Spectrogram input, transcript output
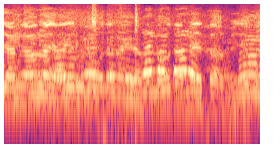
జనగాంలో యాగి రూట్ పోతాను దండ ఎత్తారు బీజేపీ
